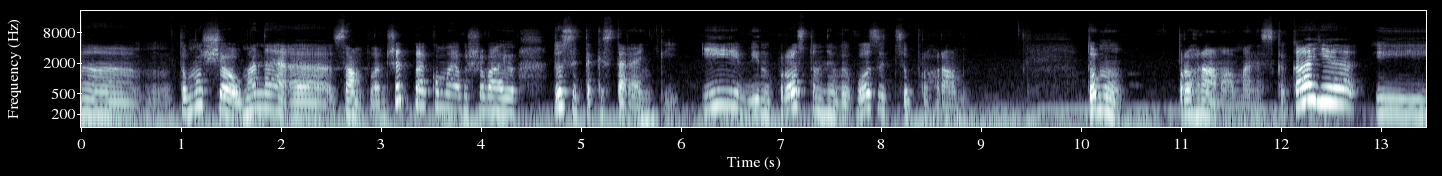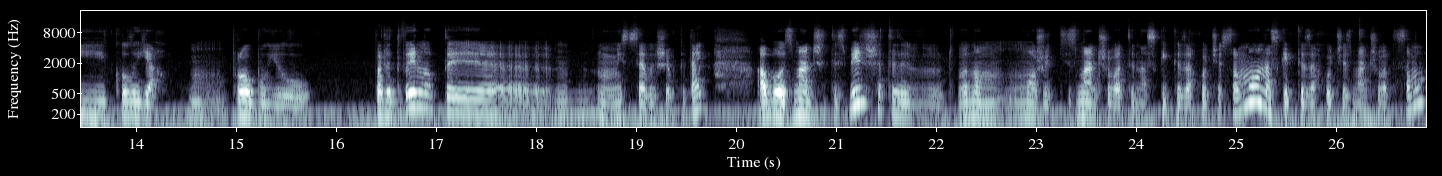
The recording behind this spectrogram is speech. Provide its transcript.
е, тому що в мене е, сам планшет, по якому я вишиваю, досить таки старенький. І він просто не вивозить цю програму. Тому програма в мене скакає, і коли я пробую передвинути ну, місце вишивки, так? або зменшити, збільшити, воно може зменшувати наскільки захоче само, наскільки захоче зменшувати само.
